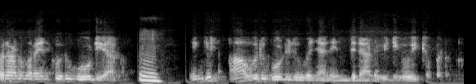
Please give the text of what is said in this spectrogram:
ഒരാൾ പറയാൻ എനിക്ക് ഒരു കോടിയാണ്. എങ്കിൽ ആ ഒരു കോടി രൂപ ഞാൻ എന്തിനാണ് വിനിയോഗിക്കപ്പെടുന്നത്?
